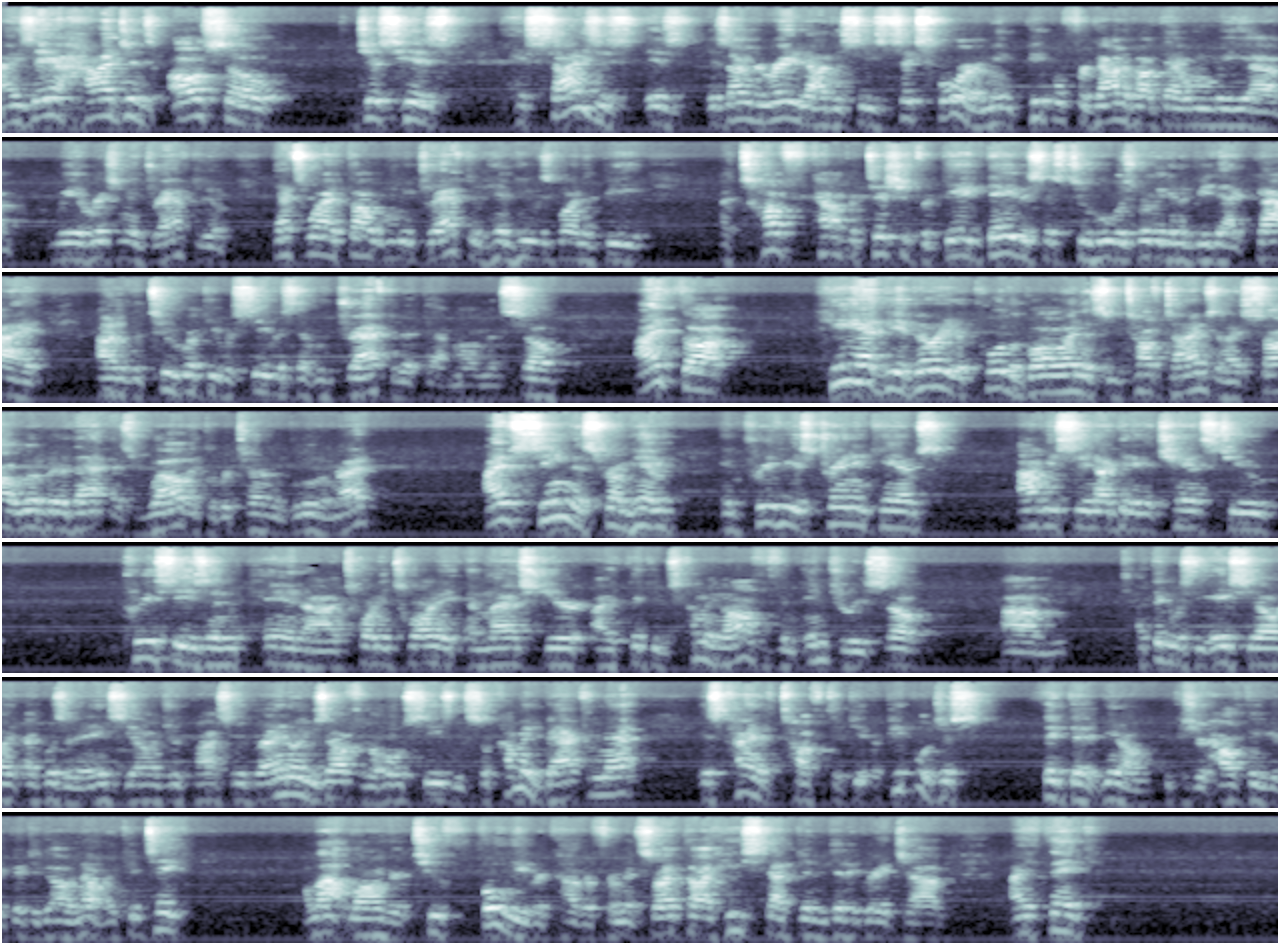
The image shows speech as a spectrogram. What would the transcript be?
Isaiah Hodgins also just his his size is, is is underrated. Obviously, six four. I mean, people forgot about that when we uh, we originally drafted him. That's why I thought when we drafted him, he was going to be a tough competition for Gabe Davis as to who was really going to be that guy out of the two rookie receivers that we drafted at that moment. So I thought he had the ability to pull the ball in at some tough times, and I saw a little bit of that as well at the return of the blue and red. I've seen this from him in previous training camps. Obviously, not getting a chance to preseason in uh, 2020, and last year I think he was coming off of an injury. So um, I think it was the ACL. It was an ACL injury possibly, but I know he was out for the whole season. So coming back from that is kind of tough to get. People just think that you know because you're healthy, you're good to go. No, it can take a lot longer to fully recover from it. So I thought he stepped in and did a great job. I think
